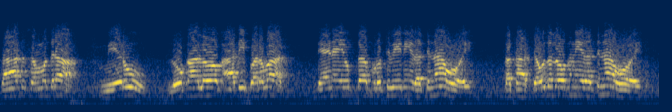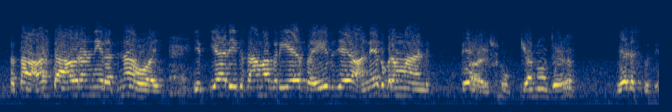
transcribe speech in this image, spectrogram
સાત સમુદ્ર મેરુ લોકાલોક આદિ પર્વત તેને યુક્ત પૃથ્વીની રચના હોય તથા ચૌદ લોકની રચના હોય તથા અષ્ટ આવરણની રચના હોય ઇત્યાદિ સામગ્રી સહિત જે અનેક બ્રહ્માંડ તે શ્લોક ક્યાંનો છે? વેદ સ્તુતિ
